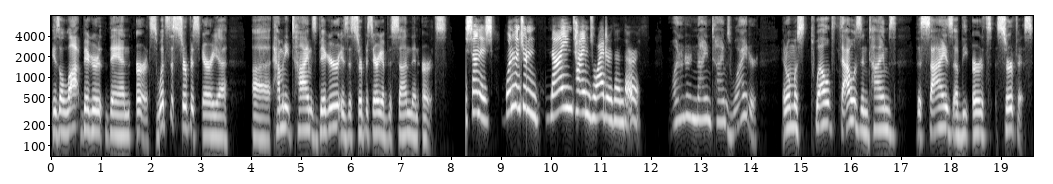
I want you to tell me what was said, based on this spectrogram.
is a lot bigger than Earth's. What's the surface area? Uh, how many times bigger is the surface area of the sun than Earth's? The sun is 109 times wider than the Earth. 109 times wider and almost 12,000 times the size of the Earth's surface.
